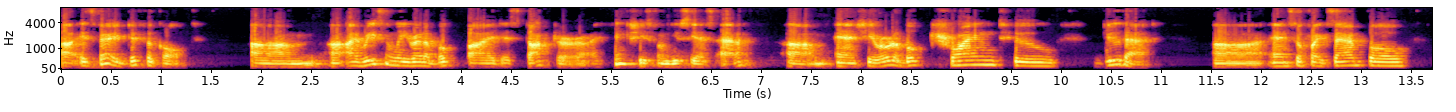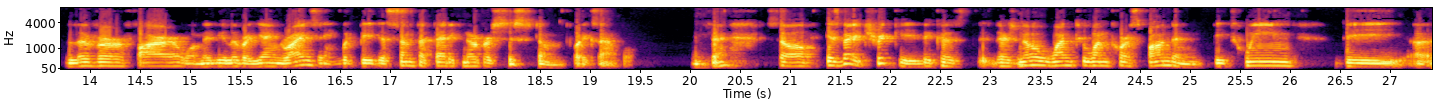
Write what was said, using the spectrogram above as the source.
Uh, it's very difficult. Um, I recently read a book by this doctor, I think she's from UCSF, um, and she wrote a book trying to do that. Uh, and so, for example, liver fire or maybe liver yang rising would be the sympathetic nervous system, for example. Okay, so it's very tricky because there's no one-to-one correspondence between the uh,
